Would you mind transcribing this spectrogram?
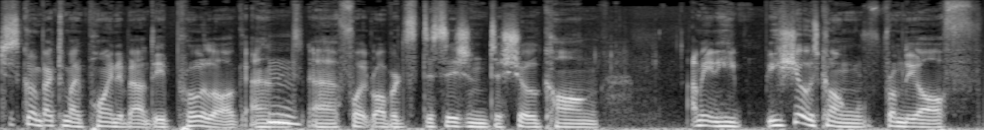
just going back to my point about the prologue and Hmm. uh, Vogt-Roberts' decision to show Kong. I mean, he he shows Kong from the off,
